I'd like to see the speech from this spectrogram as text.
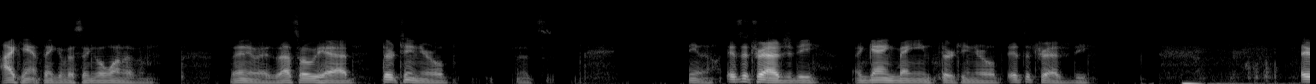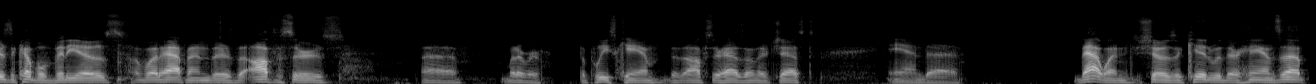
I can't think of a single one of them. So, anyways, that's what we had. 13 year old. That's, you know, it's a tragedy. A gang banging 13 year old. It's a tragedy. There's a couple videos of what happened. There's the officers, uh, whatever, the police cam that the officer has on their chest, and uh, that one shows a kid with their hands up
